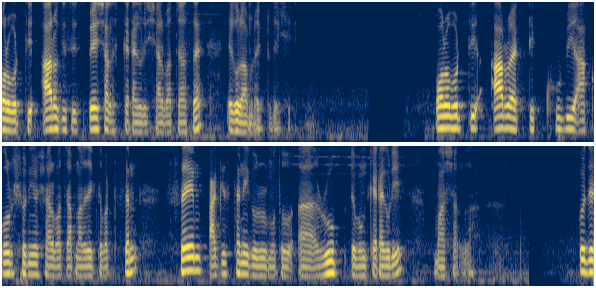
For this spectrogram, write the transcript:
পরবর্তী আরও কিছু স্পেশাল ক্যাটাগরির সার বাচ্চা আছে, এগুলো আমরা একটু দেখি। পরবর্তী আরও একটি খুবই আকর্ষণীয় সার বাচ্চা আপনারা দেখতে পাচ্ছেন সেম পাকিস্তানি গরুর মতো রূপ এবং ক্যাটাগরি মাশাল্লাহ ওই যে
